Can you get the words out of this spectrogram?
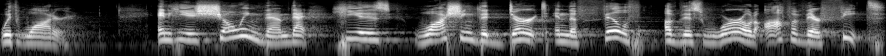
with water. And he is showing them that he is washing the dirt and the filth of this world off of their feet.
